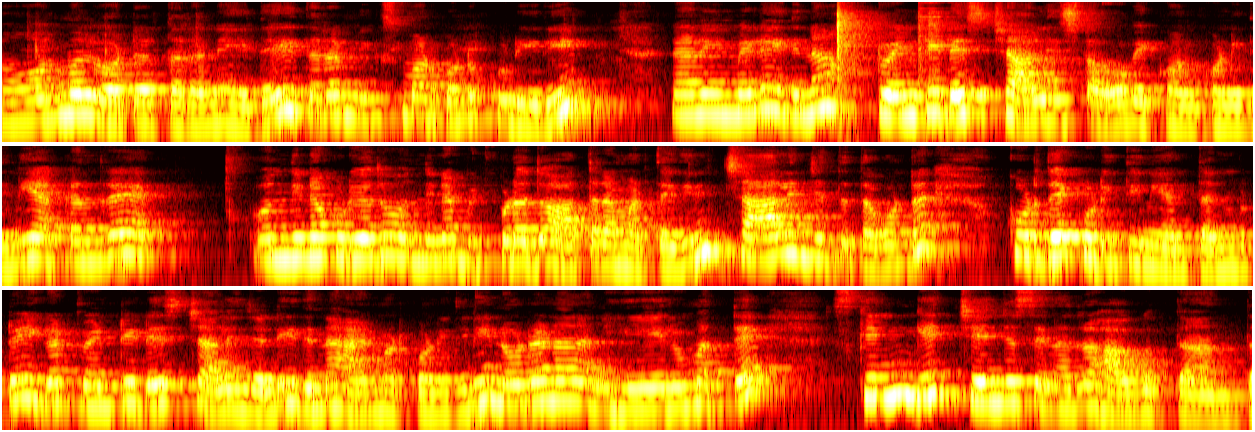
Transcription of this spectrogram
ನಾರ್ಮಲ್ ವಾಟರ್ ಥರನೇ ಇದೆ. ಈ ಥರ ಮಿಕ್ಸ್ ಮಾಡಿಕೊಂಡು ಕುಡೀರಿ. ನಾನು ಇನ್ಮೇಲೆ ಇದನ್ನು ಟ್ವೆಂಟಿ ಡೇಸ್ ಚಾಲೆಂಜ್ ತೊಗೋಬೇಕು ಅಂದ್ಕೊಂಡಿದ್ದೀನಿ ಯಾಕಂದರೆ ಒಂದಿನ ಕುಡಿಯೋದು ಒಂದಿನ ಬಿಟ್ಬಿಡೋದು ಆ ಥರ ಮಾಡ್ತಾಯಿದ್ದೀನಿ ಚಾಲೆಂಜ್ ಅಂತ ತೊಗೊಂಡ್ರೆ ಕುಡ್ದೇ ಕುಡಿತೀನಿ ಅಂತ ಅಂದ್ಬಿಟ್ಟು ಈಗ ಟ್ವೆಂಟಿ ಡೇಸ್ ಚಾಲೆಂಜಲ್ಲಿ ಇದನ್ನು ಆ್ಯಡ್ ಮಾಡ್ಕೊಂಡಿದ್ದೀನಿ ನೋಡೋಣ ನನ್ನ ಹೇರು ಮತ್ತು ಸ್ಕಿನ್ಗೆ ಚೇಂಜಸ್ ಏನಾದರೂ ಆಗುತ್ತಾ ಅಂತ.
